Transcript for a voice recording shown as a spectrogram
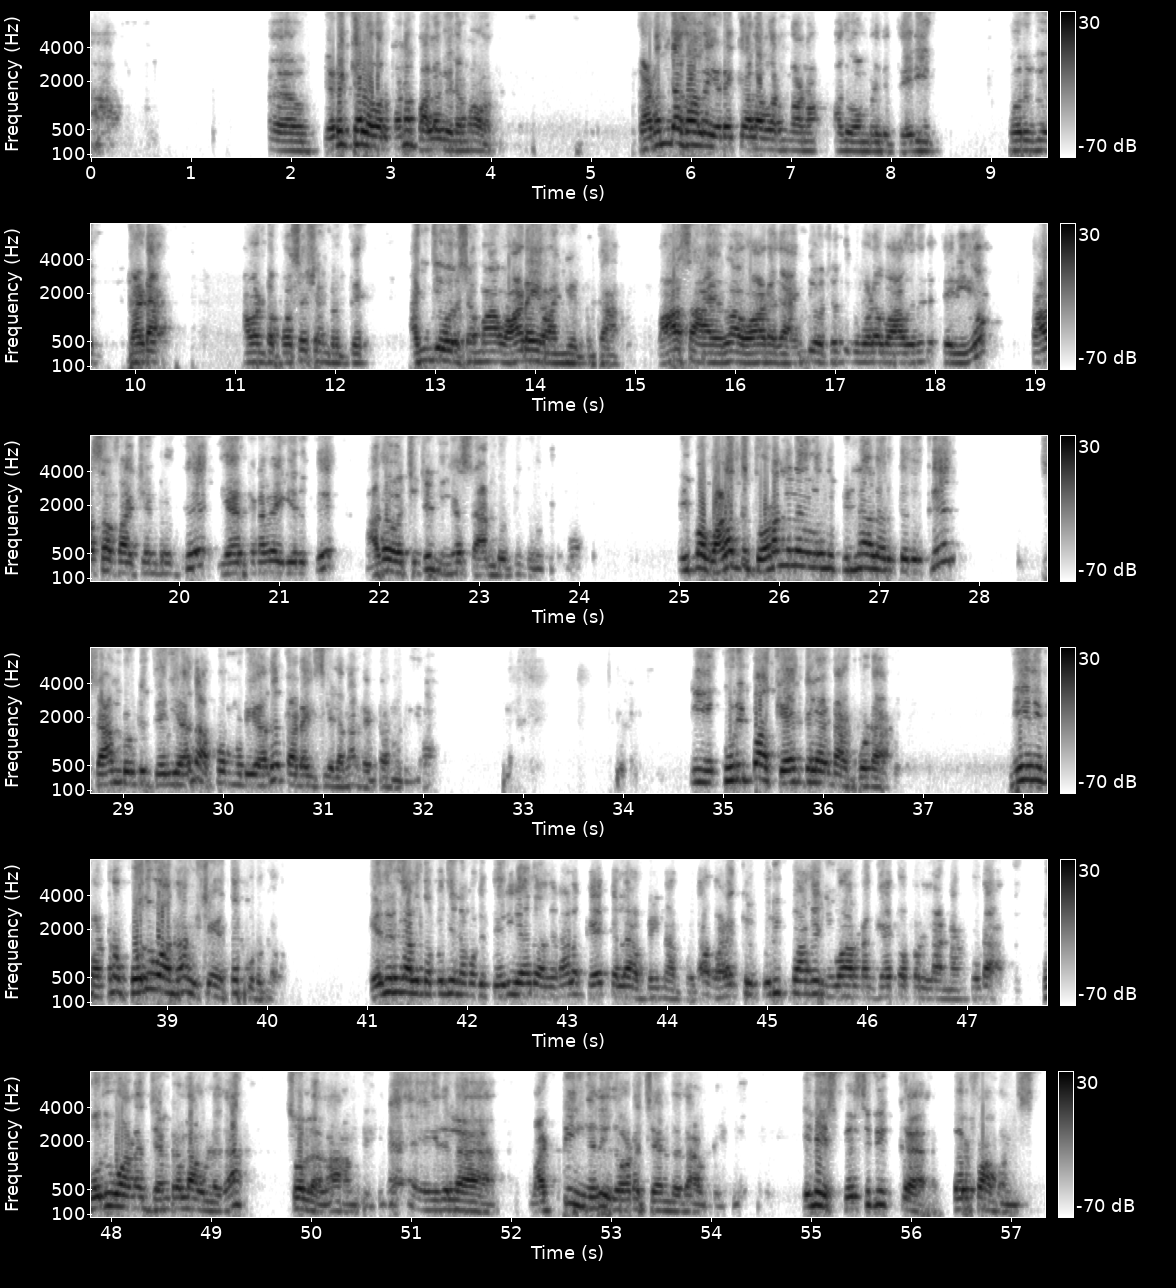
இடைக்கால வருமானம் பல விதமா வரும். கடந்த கால இடைக்கால வருமானம் அது உங்களுக்கு தெரியும். ஒரு கடை அவன்கிட்ட பொசஷன் இருக்கு. அஞ்சு வருஷமா வாடகை வாங்கிட்டு இருக்கான். மாசம் ஆயிரம் ரூபாய் வாடகை. அஞ்சு வருஷத்துக்கு இவ்வளவு ஆகுதுன்னு தெரியும். காஸ் ஆஃப் ஆக்ஷன் இருக்கு ஏற்கனவே இருக்கு. அதை வச்சுட்டு நீங்க ஸ்டாண்ட் விட்டு கொடுக்கணும். இப்ப வழக்கு தொடங்கினதுல இருந்து பின்னால இருக்கிறதுக்கு ஸ்டாம்ப் விட்டு தெரியாது அப்ப முடியாது கடைசியில தான் கட்ட முடியும். நீ குறிப்பா கேட்கலன்னா கூட நீதிமன்றம் பொதுவான விஷயத்தை கொடுக்கலாம் எதிர்காலத்தை பத்தி நமக்கு தெரியாது அதனால கேட்கல அப்படின்னா கூட வழக்கில் குறிப்பாக நிவாரணம் கேட்கப்படலான்னா கூட பொதுவான ஜென்ரலா உள்ளதா சொல்லலாம் அப்படின்னு இதுல வட்டிங்கிறது இதோட சேர்ந்ததா அப்படின்னு. இனி ஸ்பெசிபிக் பெர்ஃபார்மன்ஸ் uh,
